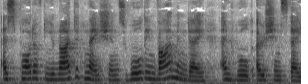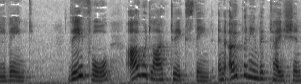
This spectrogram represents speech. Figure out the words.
as part of the United Nations World Environment Day and World Oceans Day event. Therefore, I would like to extend an open invitation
